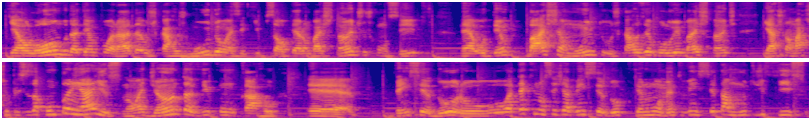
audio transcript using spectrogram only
que ao longo da temporada os carros mudam, as equipes alteram bastante os conceitos, né? O tempo baixa muito, os carros evoluem bastante e a Aston Martin precisa acompanhar isso. Não adianta vir com um carro é, vencedor ou, ou, até que não seja vencedor, porque no momento vencer está muito difícil,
